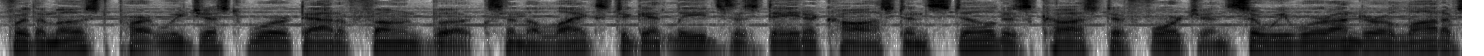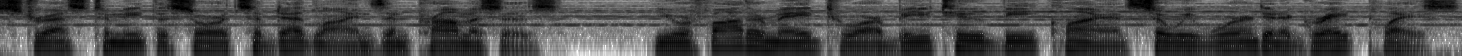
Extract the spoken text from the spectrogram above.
For the most part we just worked out of phone books and the likes to get leads as data cost and still does cost a fortune so we were under a lot of stress to meet the sorts of deadlines and promises. Your father made to our B2B clients so we weren't in a great place.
